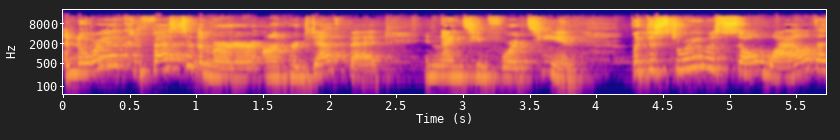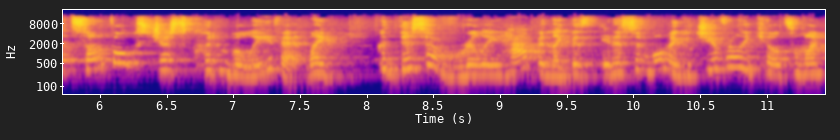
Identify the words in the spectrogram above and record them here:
Honoria confessed to the murder on her deathbed in 1914, but the story was so wild that some folks just couldn't believe it. Like, could this have really happened? Like, this innocent woman, could she have really killed someone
